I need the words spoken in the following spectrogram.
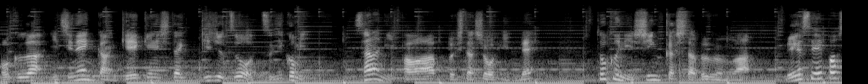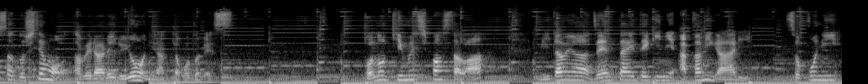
僕が1年間経験した技術をつぎ込みさらにパワーアップした商品で特に進化した部分は冷製パスタとしても食べられるようになったことです。このキムチパスタは見た目は全体的に赤みがありそこに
